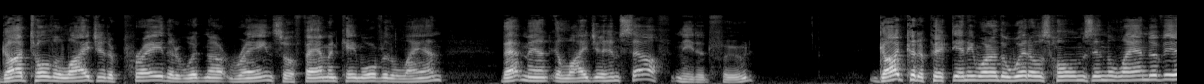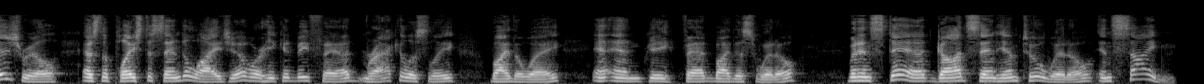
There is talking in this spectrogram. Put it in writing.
God told Elijah to pray that it would not rain, so a famine came over the land. That meant Elijah himself needed food. God could have picked any one of the widows' homes in the land of Israel as the place to send Elijah, where he could be fed miraculously, by the way, and, and be fed by this widow. But instead, God sent him to a widow in Sidon,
